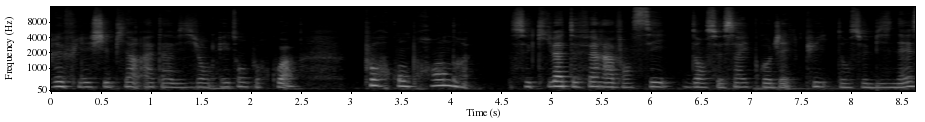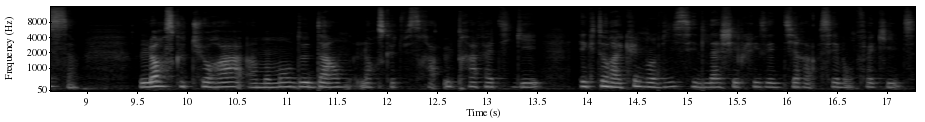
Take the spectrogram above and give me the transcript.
réfléchis bien à ta vision et ton pourquoi pour comprendre ce qui va te faire avancer dans ce side project puis dans ce business lorsque tu auras un moment de down, lorsque tu seras ultra fatigué et que tu n'auras qu'une envie, c'est de lâcher prise et de dire c'est bon, fuck it,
